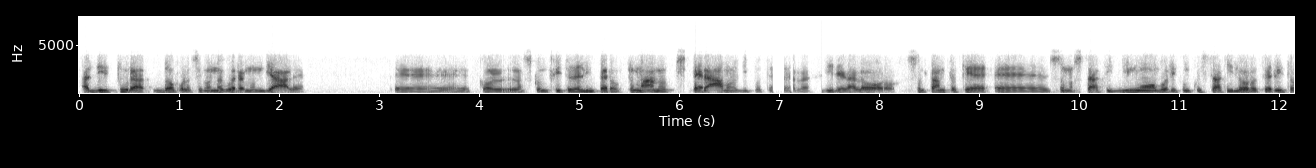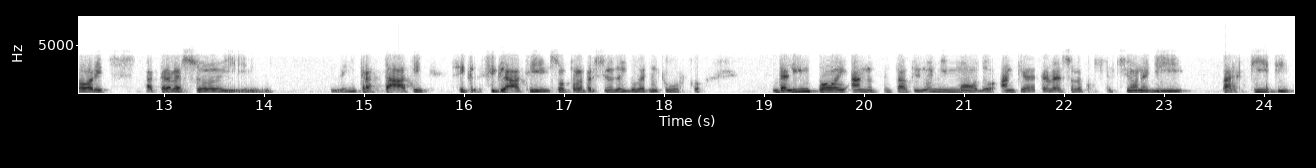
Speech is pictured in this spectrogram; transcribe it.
Addirittura dopo la seconda guerra mondiale, eh, con la sconfitta dell'impero ottomano, speravano di poter dire la loro, soltanto che eh, sono stati di nuovo riconquistati i loro territori attraverso i, i trattati siglati sotto la pressione del governo turco da lì in poi hanno tentato in ogni modo, anche attraverso la costruzione di partiti,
